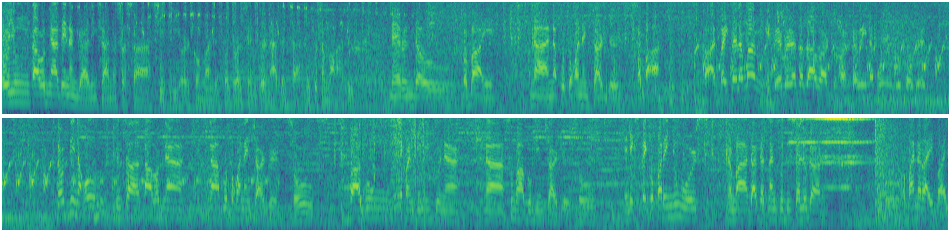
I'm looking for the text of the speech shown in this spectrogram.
So yung tawag natin ang galing sa ano sa, sa C3 or Command and Control Center natin sa dito sa Makati. Meron daw babae na naputokan ng charger sa paa. Pa-advise na lang ma'am, if ever natatawag, on the way na po yung tutugan. Doubt din ako dun sa tawag na naputokan ng charger. So bagong pandinig ko na na sumabog yung charger. So in-expect ko pa rin yung worst na madadatnan ko dun sa lugar. So upon arrival,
